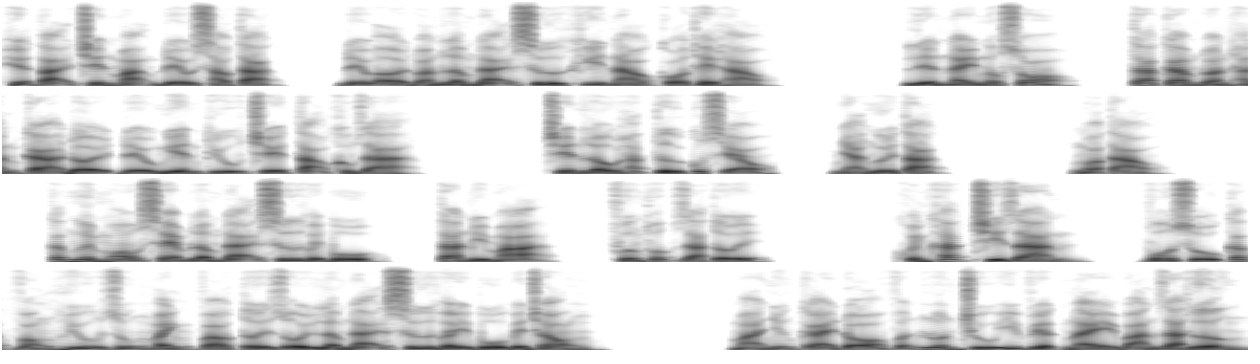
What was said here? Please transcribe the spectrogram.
Hiện tại trên mạng đều xảo tạc, đều ở đoán Lâm Đại Sư khi nào có thể hảo. Liên này ngốc so, ta cam đoan hắn cả đời đều nghiên cứu chế tạo không ra. Trên lầu hắc tử cút xéo, nhà ngươi tạc. Ngoa tào. Các ngươi mau xem Lâm Đại Sư vậy bù, ta nỉ mạ, phương thuốc ra tới. Khoảnh khắc chi gian, vô số các vóng hưu dũng manh vào tới rồi lâm đại sư hẩy bổ bên trong. Mà những cái đó vẫn luôn chú ý việc này bán ra thường,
